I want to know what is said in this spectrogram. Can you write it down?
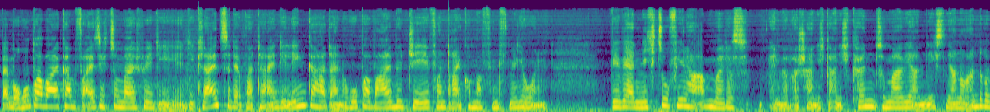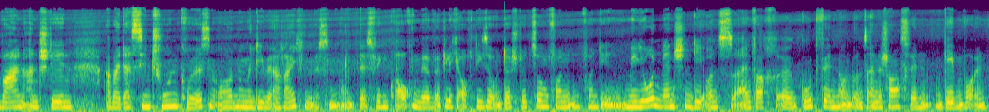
beim Europawahlkampf weiß ich zum Beispiel, die, die kleinste der Parteien, die Linke, hat ein Europawahlbudget von 3,5 Millionen. Wir werden nicht so viel haben, weil das werden wir wahrscheinlich gar nicht können, zumal wir im nächsten Jahr noch andere Wahlen anstehen. Aber das sind schon Größenordnungen, die wir erreichen müssen. Und deswegen brauchen wir wirklich auch diese Unterstützung von, von den Millionen Menschen, die uns einfach äh, gut finden und uns eine Chance finden, geben wollen.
